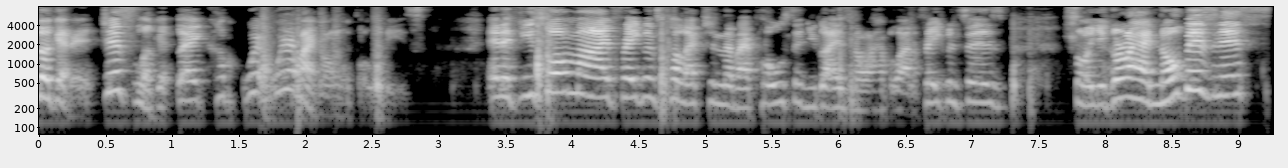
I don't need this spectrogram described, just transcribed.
Look at it. Just look at like come, where where am I going with all of these? And if you saw my fragrance collection that I posted, you guys know I have a lot of fragrances. So your girl had no business,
